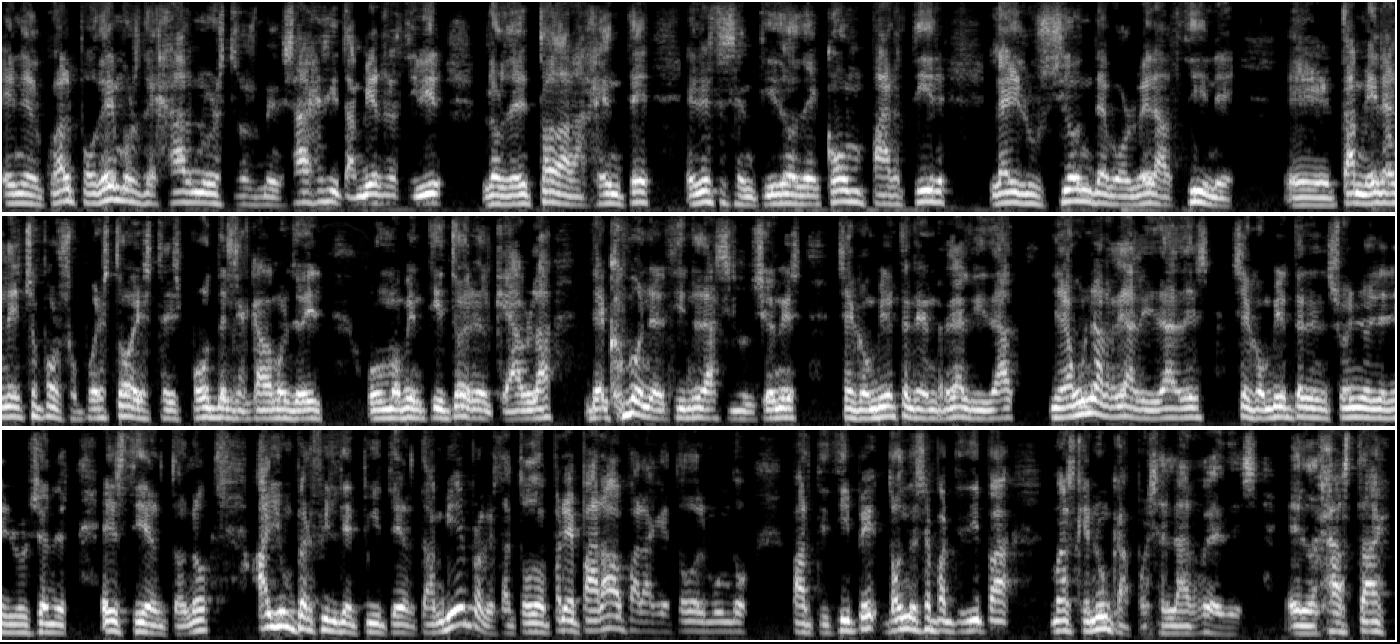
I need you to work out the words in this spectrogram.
en el cual podemos dejar nuestros mensajes y también recibir los de toda la gente en este sentido de compartir la ilusión de volver al cine. Eh, también han hecho, por supuesto, este spot del que acabamos de oír un momentito en el que habla de cómo en el cine las ilusiones se convierten en realidad y algunas realidades se convierten en sueños y en ilusiones. Es cierto, ¿no? Hay un perfil de Twitter también, porque está todo preparado para que todo el mundo participe. ¿Dónde se participa más que nunca? Pues en las redes. El hashtag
